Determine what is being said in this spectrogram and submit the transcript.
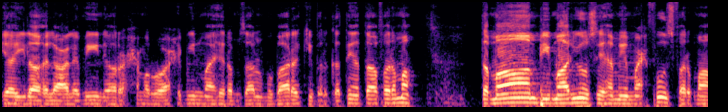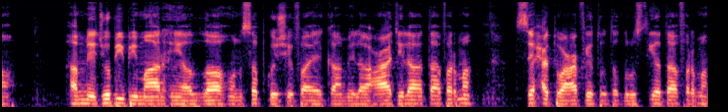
या इलामीन रहमीन, माह रमज़ान मुबारक की बरकतें अता फरमा। तमाम बीमारियों से हमें महफूज फरमा। हमने जो भी बीमार हैं, अल्लाह उन सबको शिफा कामिला, आजिला अता फरमा। सेहत व आफ़ियत व तंदरुस्ती अता फरमा।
